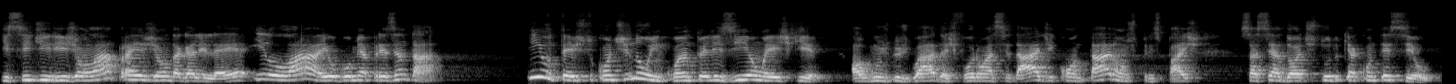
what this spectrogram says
que se dirijam lá para a região da Galiléia e lá eu vou me apresentar. E o texto continua: enquanto eles iam, eis que alguns dos guardas foram à cidade e contaram aos principais sacerdotes tudo o que aconteceu.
